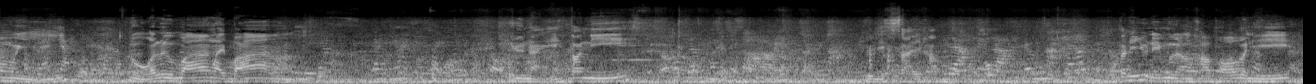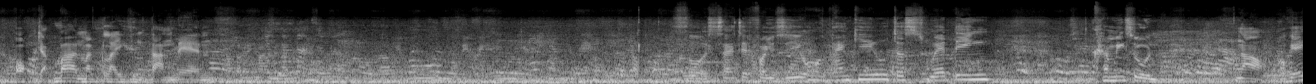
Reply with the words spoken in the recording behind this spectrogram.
มัมมี่หนูก็ลืมบ้างอะไรบ้าง อยู่ไหนตอนนี้ อยู่ในไซครับ ตอนนี้อยู่ในเมืองครับ เพราะวันนี้ออกจากบ้านมาไกลถึงต่างแดน So excited for you see oh thank you just waiting coming soon now okay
